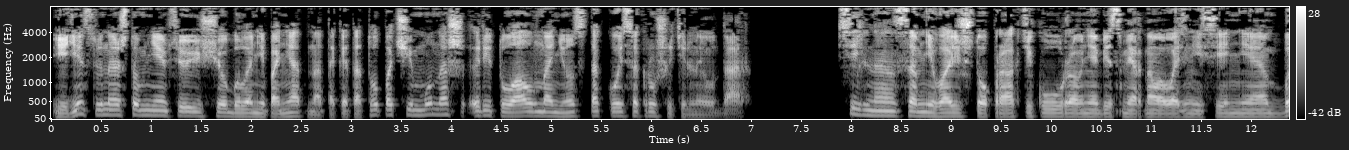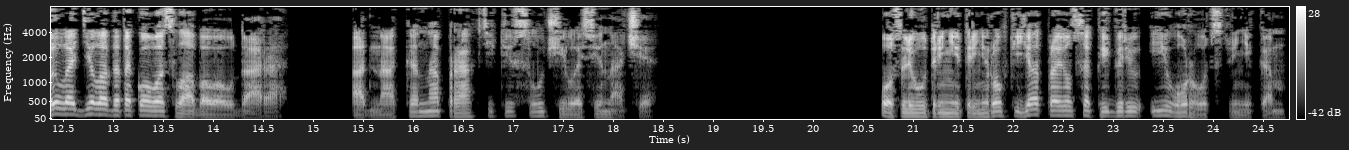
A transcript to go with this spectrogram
Единственное, что мне все еще было непонятно, так это то, почему наш ритуал нанес такой сокрушительный удар. Сильно сомневаюсь, что практику уровня бессмертного вознесения было дело до такого слабого удара. Однако на практике случилось иначе. После утренней тренировки я отправился к Игорю и его родственникам.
